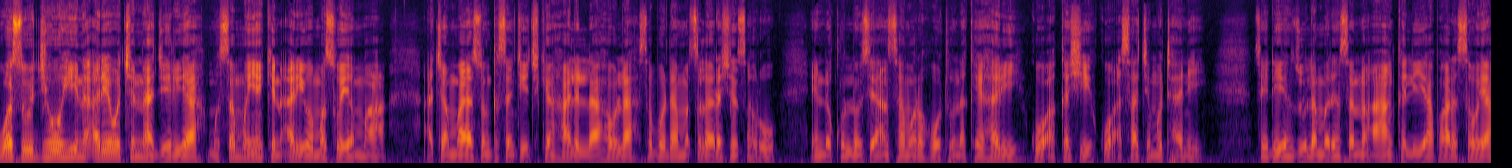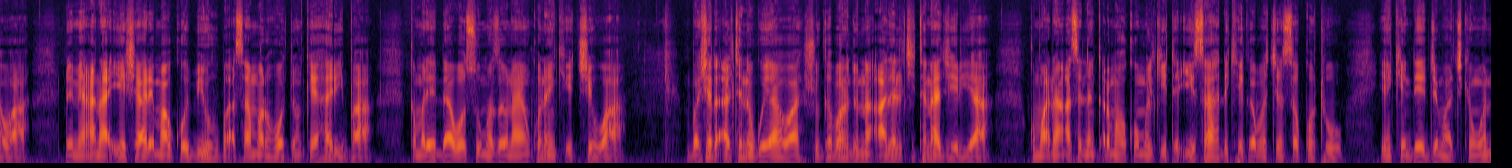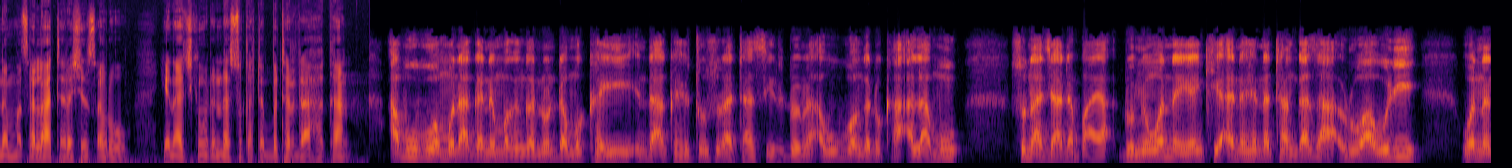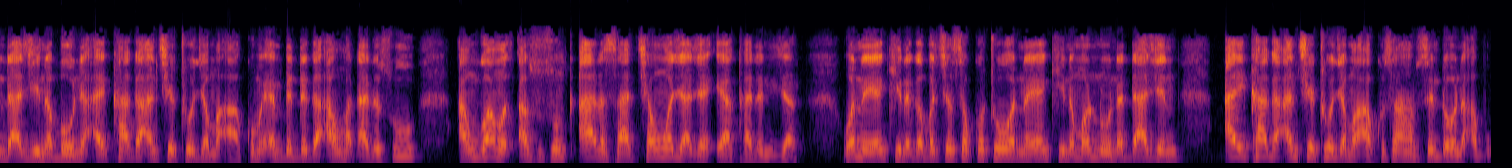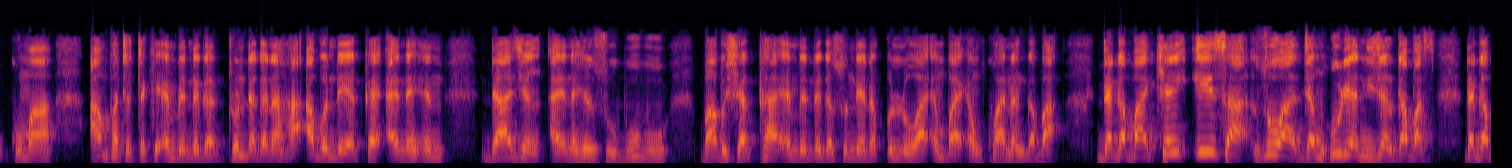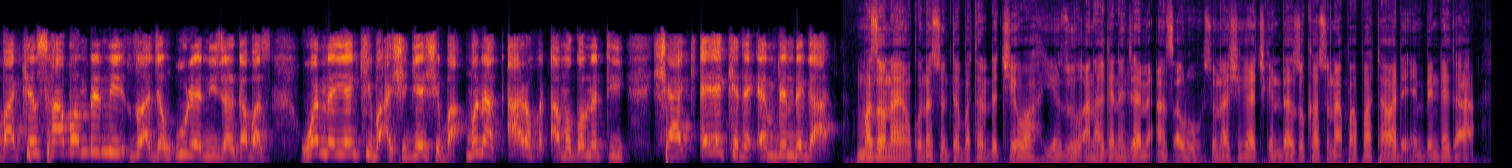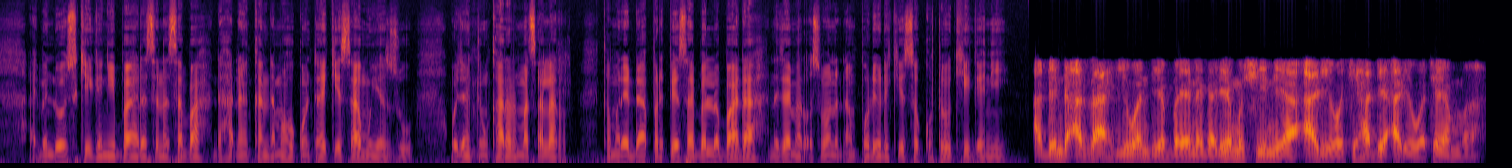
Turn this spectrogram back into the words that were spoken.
wasu jihohi na arewacin najeriya musamman yankin arewa maso yamma a can baya sun kasance cikin halin lahaula saboda matsalar rashin tsaro inda kullum sai an samu rahoto na kai hari ko a kashe ko a sace mutane. Sai dai yanzu lamarin sannu a hankali ya fara sauyawa domin ana iya share mako biyu ba a samu rahoton kai hari ba kamar yadda wasu mazauna yankunan ke cewa. Bashir altina goyawa shugaban rundunar adalci ta najeriya kuma dan asalin karamar hukumar ta isa da ke gabacin sokoto yankin da ya jima cikin wannan matsala ta rashin tsaro yana cikin waɗanda suka tabbatar da hakan. Abubuwan muna ganin maganganun da muka yi inda aka hito suna tasiri domin abubuwan ga duka alamu suna ja da baya. Domin wannan yanki ainihin na tangaza ruwa wuri wannan daji na bauni ai kaga an ceto jama'a kuma 'yan bindiga an hada da su an gwamatsa su sun karasa can wajajen iyaka da Nijar. Wannan yanki na gabacin Sokoto wannan yanki na Marno na dajin ai kaga an ceto jama'a kusan hamsin da wani abu kuma an fatattaki 'yan bindigar. Tun daga nan har abin da ya kai ainihin dajin ainihin su bubu babu shakka 'yan bindiga sun daina bullowa in ba 'yan kwanan gaba. Daga bakin isa zuwa jamhuriyar Nijar gabas daga bakin sabon birni zuwa jamhuriyar Nijar gabas wannan yanki ba a shige shi ba. Muna ƙara faɗa ma gwamnati shaƙe yake da 'yan bindiga. Mazauna yankunan sun tabbatar da cewa yanzu ana ganin jami'an tsaro suna shiga cikin dazuka suna fafatawa da 'yan bindiga. Abinda wasu ke gani baya rasa nasaba da haɗin kan da mahukunta ke samu yanzu wajen tunkarar matsalar kamar yadda farfesa bello ba da na jami'ar usman dan da ke sokoto ke gani. Abin da a zahiri wanda ya bayyana gare mu shine a arewaci har dai arewa ta yamma.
